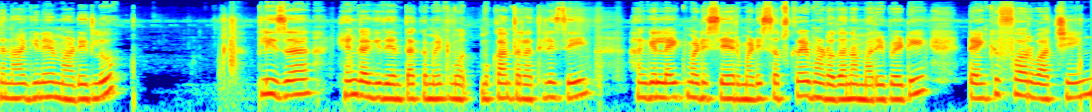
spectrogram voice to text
ಚೆನ್ನಾಗಿಯೇ ಮಾಡಿದ್ಲು. ಪ್ಲೀಸ್ ಹೆಂಗಾಗಿದೆ ಅಂತ ಕಮೆಂಟ್ ಮುಖಾಂತರ ತಿಳಿಸಿ. ಹಾಗೆ ಲೈಕ್ ಮಾಡಿ ಶೇರ್ ಮಾಡಿ ಸಬ್ಸ್ಕ್ರೈಬ್ ಮಾಡೋದನ್ನು ಮರಿಬೇಡಿ. ಥ್ಯಾಂಕ್ ಯು ಫಾರ್ ವಾಚಿಂಗ್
